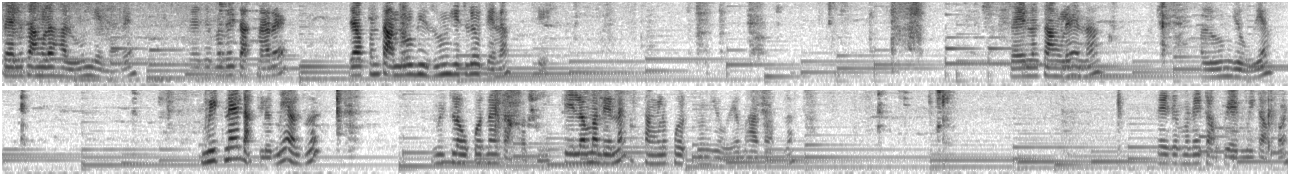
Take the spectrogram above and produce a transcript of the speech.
त्याला चांगला हलवून घेणार आहे. त्याच्यामध्ये टाकणार आहे. जे आपण तांदूळ भिजवून घेतले होते ना ते त्याला चांगलं आहे ना हलवून घेऊया मीठ नाही टाकलं मी अजून मीठ लवकर नाही टाकत मी तेलामध्ये ना चांगलं परतून घेऊया भात आपला त्याच्यामध्ये टाकूया मीठ आपण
